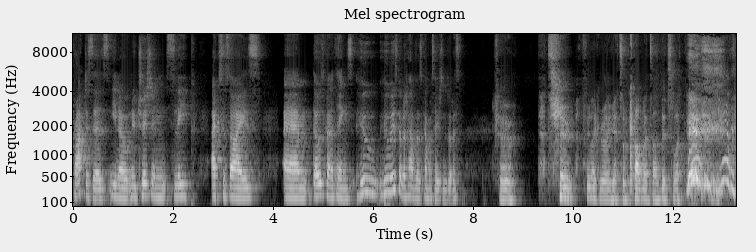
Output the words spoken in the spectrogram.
practices, you know, nutrition, sleep, exercise, um, those kind of things. Who who is going to have those conversations with us? True. That's true. I feel like we're going to get some comments on this one. yeah.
